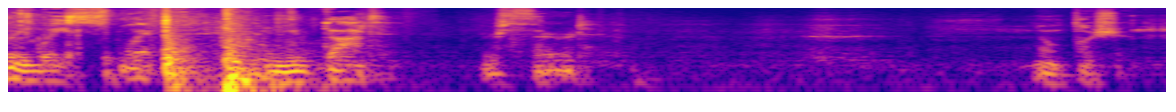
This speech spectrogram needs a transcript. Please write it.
Three-way split, and you got your third. Don't push it.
